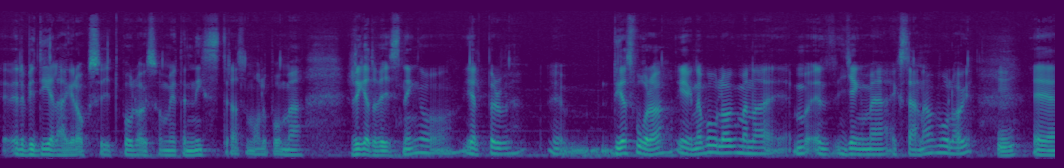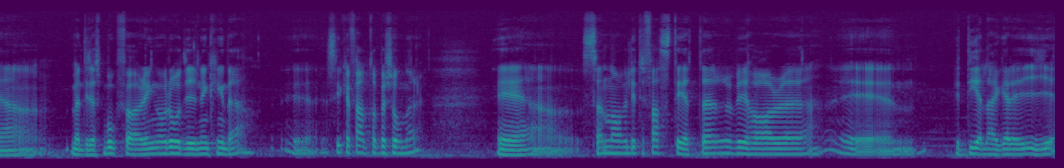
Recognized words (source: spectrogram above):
eller vi delägare också i ett bolag som heter Nistra som håller på med redovisning och hjälper eh, dels våra egna bolag men ett gäng med externa bolag. Mm. Eh, med deras bokföring och rådgivning kring det. Eh, cirka 15 personer. sen har vi lite fastigheter. Vi har eh, vi är delägare i,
